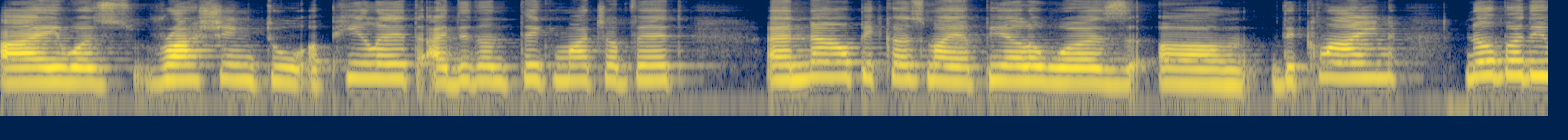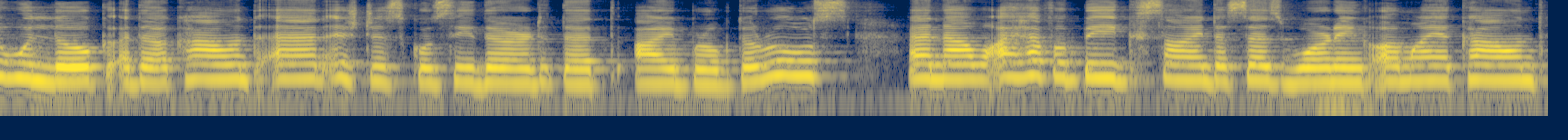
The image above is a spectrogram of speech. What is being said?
I was rushing to appeal it. I didn't think much of it. And now because my appeal was um, declined, nobody will look at the account and it's just considered that I broke the rules. And now I have a big sign that says warning on my account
